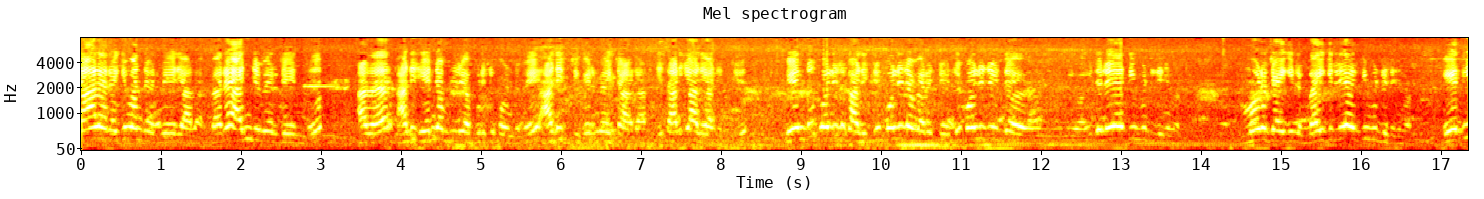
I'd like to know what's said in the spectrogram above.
நாலரைக்கு வந்தவர் வேலையால வர அஞ்சு பேர் சேர்ந்து அவர் அடி எந்த பிள்ளைய பிடிச்சு கொண்டு போய் அடிச்சு ஹெல்மெட்டால் அடிச்சு தடியாலே அடிச்சு வந்து போலீஸுக்கு அடிச்சு போலீஸை வர சொல்லி போலீஸ் இந்த இதிலே ஏற்றி விட்டுட்டீங்க. மோட்டர் சைக்கிள் பைக்கிலேயே ஏற்றி விட்டுட்டீங்க. ஏற்றி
